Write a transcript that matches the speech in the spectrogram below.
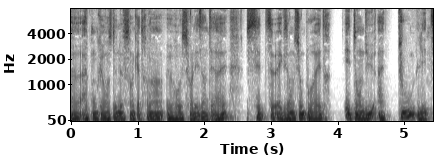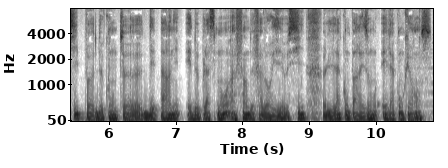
euh, à concurrence de 980 euros sur les intérêts. Cette exemption pourrait être étendue à tous les types de comptes euh, d'épargne et de placement afin de favoriser aussi la comparaison et la concurrence.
